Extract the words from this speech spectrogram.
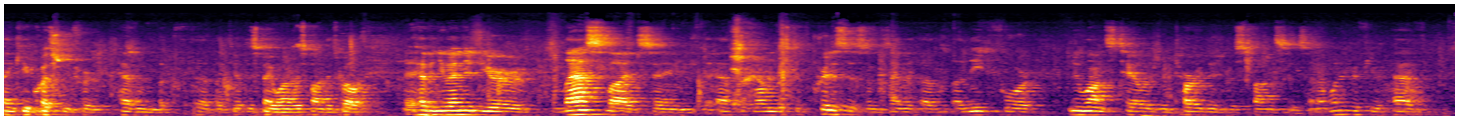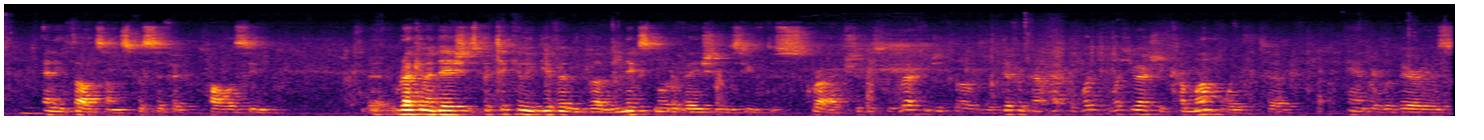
Thank you. Question for Heaven, but, uh, but this may want to respond as well. Heaven, you ended your last slide saying after a long list of criticisms and a, a, need for nuanced, tailored, and targeted responses. And I wondered if you have any thoughts on specific policy uh, recommendations, particularly given the mixed motivations you've described. Should this be refugee flows or different kind of, what, what do you actually come up with to handle the various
